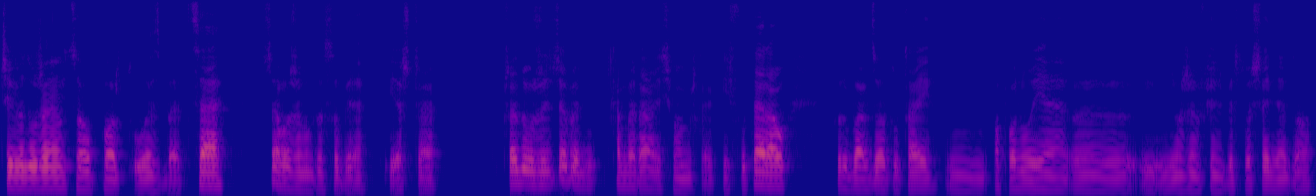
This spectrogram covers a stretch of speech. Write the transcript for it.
czyli wydłużającą port USB-C, że możemy go sobie jeszcze przedłużyć, żeby kamera, jeśli mamy jakiś futerał, który bardzo tutaj mm, oponuje y, i nie możemy wpiąć bezpośrednio do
